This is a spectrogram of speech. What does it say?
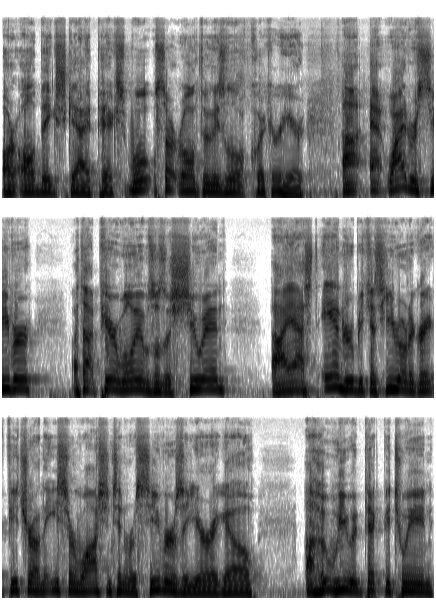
are all Big Sky picks. We'll start rolling through these a little quicker here. Uh, at wide receiver, I thought Pierre Williams was a shoe in. I asked Andrew because he wrote a great feature on the Eastern Washington receivers a year ago uh, who he would pick between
